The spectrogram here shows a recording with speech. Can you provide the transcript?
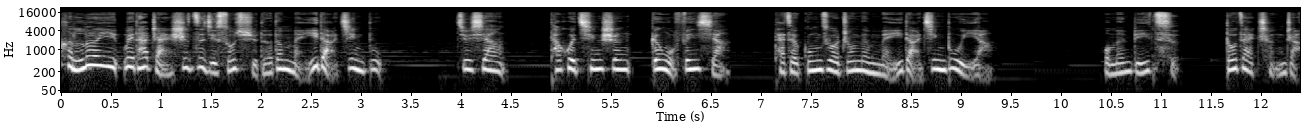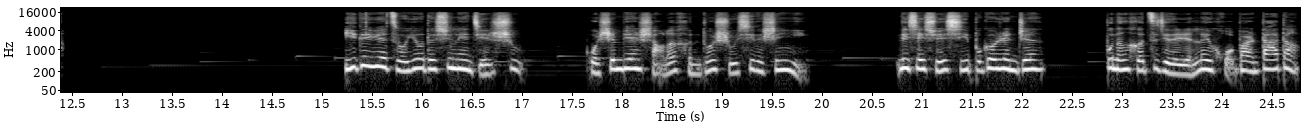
很乐意为他展示自己所取得的每一点进步，就像他会轻声跟我分享他在工作中的每一点进步一样。我们彼此都在成长。一个月左右的训练结束，我身边少了很多熟悉的身影，那些学习不够认真、不能和自己的人类伙伴搭档、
